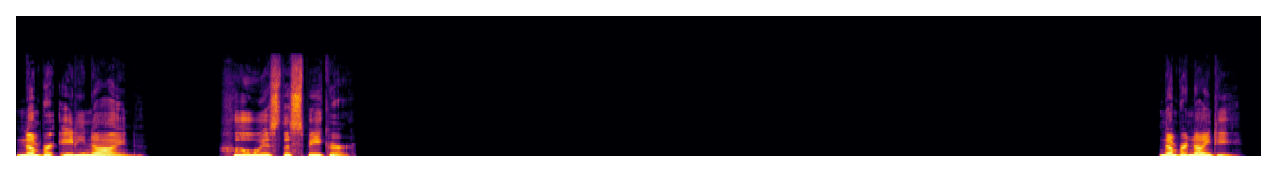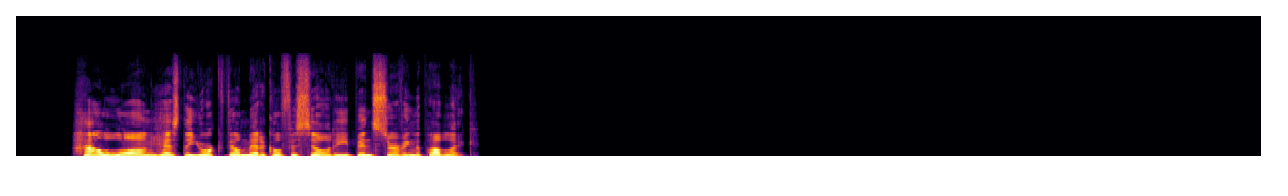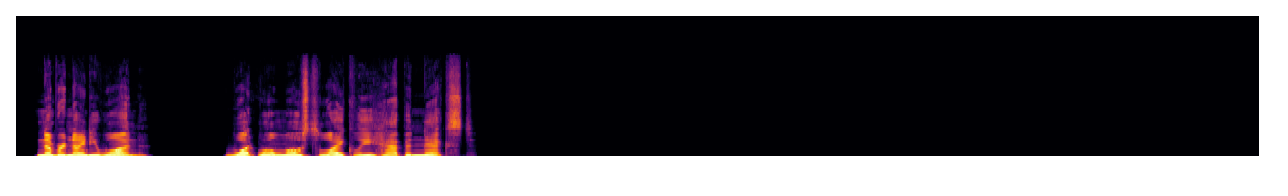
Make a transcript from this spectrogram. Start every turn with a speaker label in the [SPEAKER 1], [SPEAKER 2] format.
[SPEAKER 1] Number 89. Who is the speaker? Number 90. How long has the Yorkville Medical Facility been serving the public? Number 91. What will most likely happen next?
